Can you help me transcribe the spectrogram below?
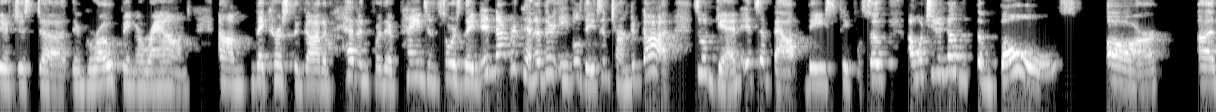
they're just uh, they're groping around. Um, they curse the God of heaven for their pains and sores. They did not repent of their evil deeds and turn to God. So again, it's about these people. So I want you to know that the bowls are uh,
